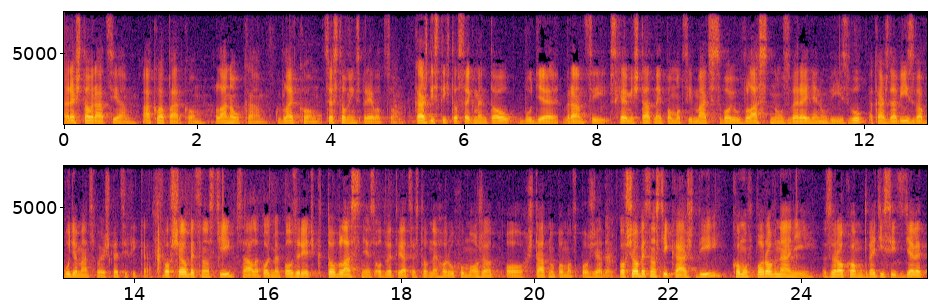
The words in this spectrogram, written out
reštauráciám, akvaparkom, lanovkám, vlekom, cestovným sprievodcom. Každý z týchto segmentov bude v rámci schémy štátnej pomoci mať svoju vlastnú zverejnenú výzvu a každá výzva bude mať svoje špecifika. Vo všeobecnosti sa ale poďme pozrieť, kto vlastne z odvetvia cestovného ruchu môže o štátnu pomoc požiadať. Vo všeobecnosti každý, komu v porovnaní s rokom 2019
